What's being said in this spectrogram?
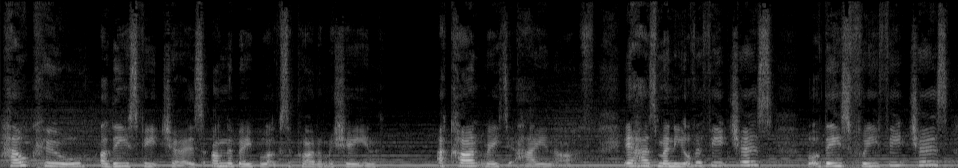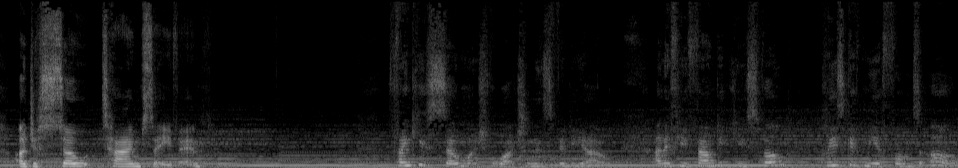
How cool are these features on the Baby Lock Soprano machine? I can't rate it high enough. It has many other features, but these three features are just so time saving. Thank you so much for watching this video and if you found it useful, please give me a thumbs up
